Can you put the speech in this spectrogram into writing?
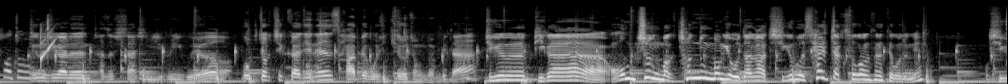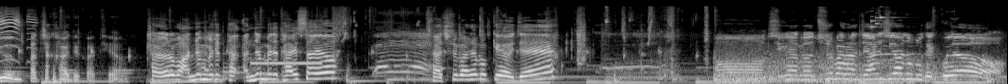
저도 지금 시간은 5시 42분이고요. 목적지까지는 450km 정도입니다. 지금은 비가 엄청 막 천둥 번개 오다가 지금은 살짝 소강 상태거든요. 지금 바짝 가야 될 것 같아요. 자, 여러분 안전벨트 다, 안전벨트 다 했어요? 네. 자, 출발해 볼게요, 이제. 어, 지금은 출발한 지 1시간 정도 됐고요.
